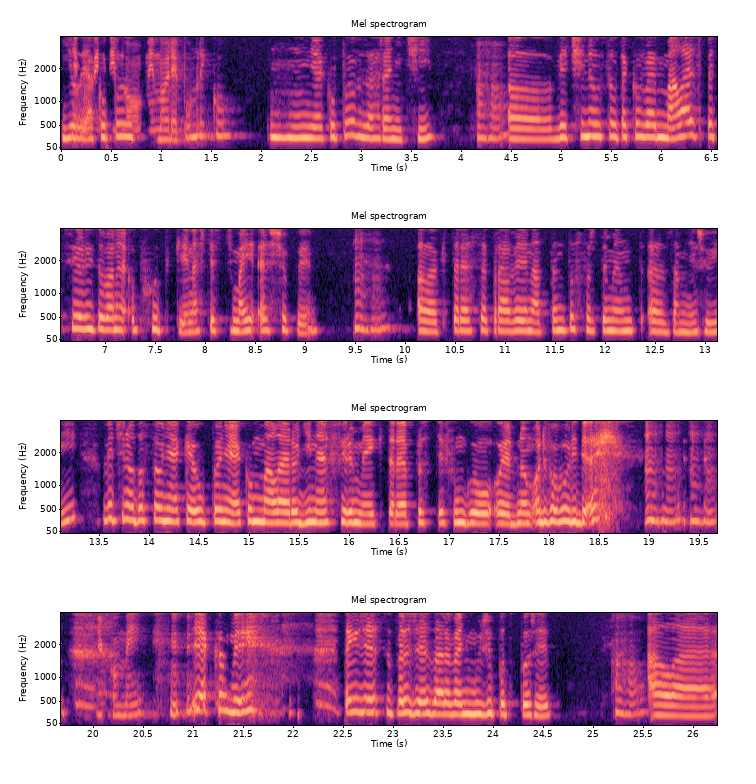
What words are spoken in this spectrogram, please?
Jo, jako já kupuju... Mimo, mimo republiku? Mm-hmm, já kupuju v zahraničí. Aha. Uh, většinou jsou takové malé specializované obchůdky, naštěstí mají e-shopy. Uh-huh. Eh, které se právě na tento sortiment eh, zaměřují. Většinou to jsou nějaké úplně jako malé rodinné firmy, které prostě fungují o jednom, o dvou lidech. Mm-hmm, mm-hmm. Jako my. jako my. Takže je super, že je zároveň můžu podpořit. Aha. Ale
